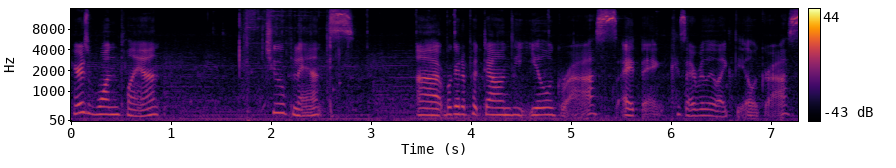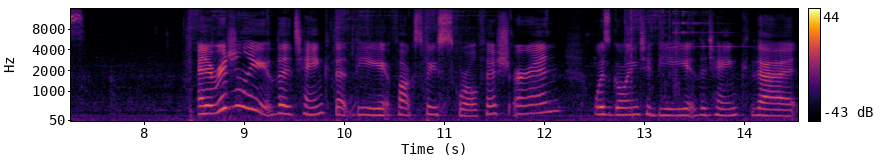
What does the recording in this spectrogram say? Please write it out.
Here's one plant, two plants. Uh, we're gonna put down the eelgrass, I think, because I really like the eelgrass. And originally the tank that the fox-faced squirrelfish are in was going to be the tank that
